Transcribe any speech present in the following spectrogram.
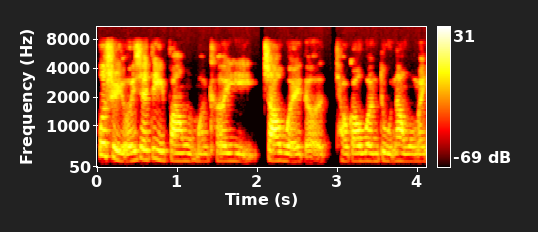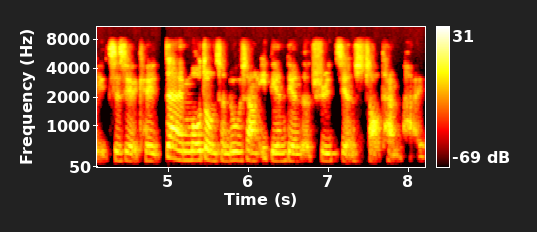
或许有一些地方我们可以稍微的调高温度，那我们也其实也可以在某种程度上一点点的去减少碳排。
